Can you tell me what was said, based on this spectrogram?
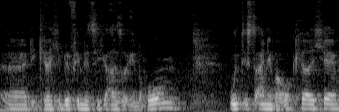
Äh, die Kirche befindet sich also in Rom und ist eine Barockkirche.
